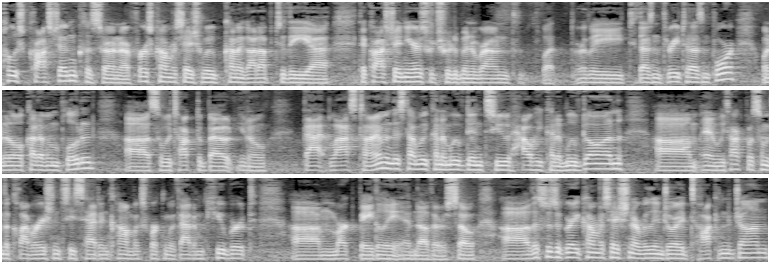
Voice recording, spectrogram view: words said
post CrossGen. Because in our first conversation, we kind of got up to the uh, the CrossGen years, which would have been around what early 2003, 2004, when it all kind of imploded. Uh, so we talked about you know that last time, and this time we kind of moved into how he kind of moved on, um, and we talked about some of the collaborations he's had in comics, working with Adam Kubert, um, Mark Bagley, and others. So uh, this was a great conversation. I really enjoyed talking to John,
